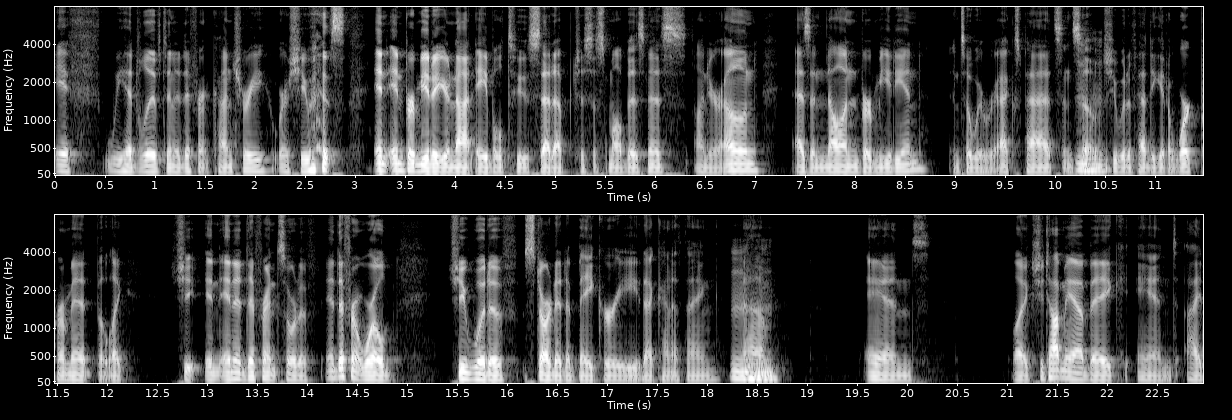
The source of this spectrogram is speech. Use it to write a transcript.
if we had lived in a different country where she was in in Bermuda, you're not able to set up just a small business on your own as a non-Bermudian, and so we were expats, and so Mhm. she would have had to get a work permit. But like she in in a different sort of in a different world, she would have started a bakery, that kind of thing. Mhm. Um, and like she taught me how to bake and i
